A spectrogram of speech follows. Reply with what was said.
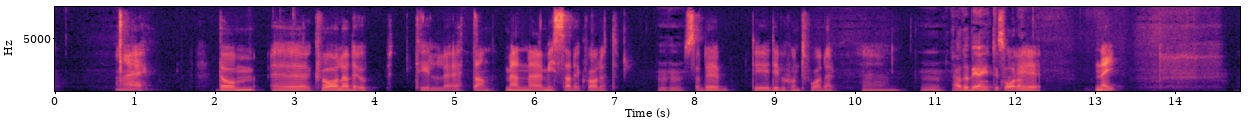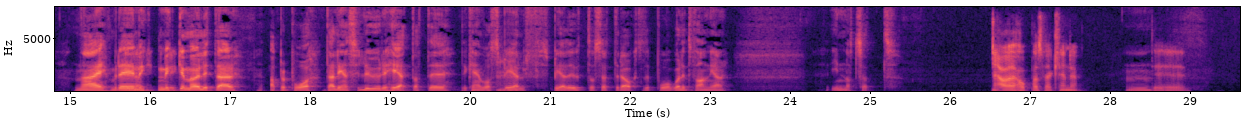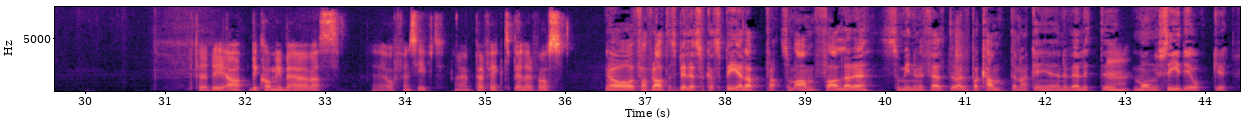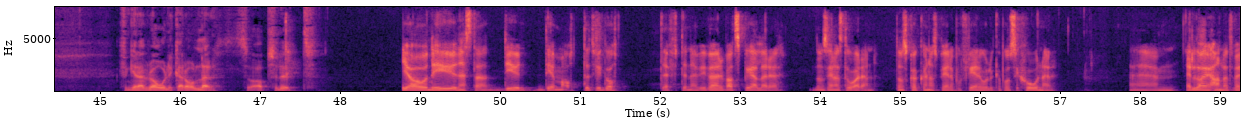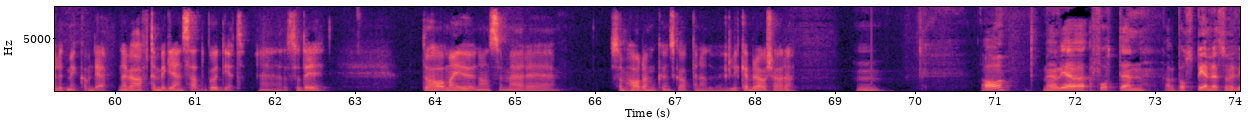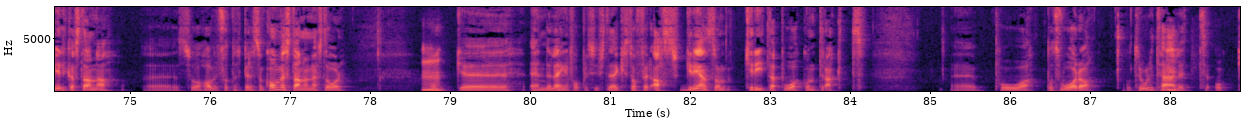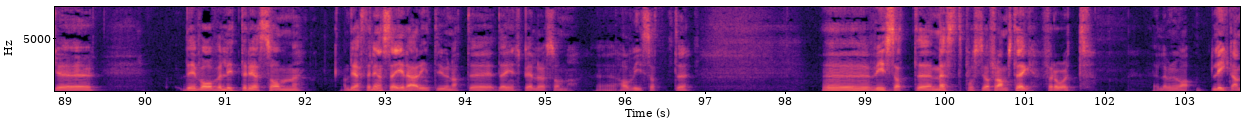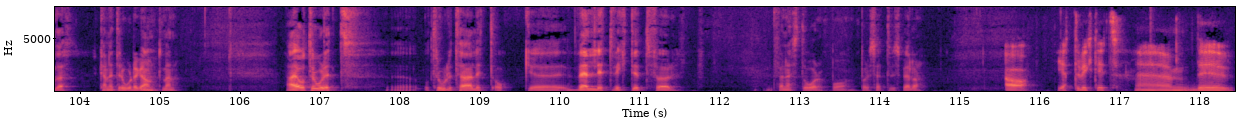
Nej. De eh, kvalade upp till ettan, men eh, missade kvalet. Mm -hmm. Så det, det är division 2 där. Mm. Ja, då blir jag inte kvar då. nej. Nej, men det är mycket, mycket möjligt där, apropå Dahléns lurighet, att det, det kan ju vara spel, mm. spel ut och sätter det också. Det pågår lite förhandlingar inåt sett. Ja, jag hoppas verkligen det. Mm. det för det, ja, det kommer ju behövas eh, offensivt. Perfekt spelare för oss. Ja, framförallt en spelare som kan spela som anfallare, som innermittfältare och även på kanterna. Han är väldigt eh, mm. mångsidig och eh, fungerar bra i olika roller. Så absolut. Ja, och det är ju nästan det, är det måttet vi gått efter när vi värvat spelare de senaste åren. De ska kunna spela på flera olika positioner. Um, eller det har ju handlat väldigt mycket om det när vi har haft en begränsad budget. Uh, så det, då har man ju någon som är som har de kunskaperna. Då är det lika bra att köra. Mm. Ja, men vi har fått en, på spelare som vi vill ska stanna. Eh, så har vi fått en spelare som kommer stanna nästa år. Mm. Och eh, ännu längre förhoppningsvis. Det är Kristoffer Askgren som kritar på kontrakt. Eh, på, på två år då. otroligt härligt. Och eh, det var väl lite det som Andreas Dahlén säger här i intervjun att det, det är en spelare som eh, har visat eh, eh visat eh, mest positiva framsteg förra året. Eller vad det var, liknande. Kan inte ordagrant mm. men Nej, otroligt, otroligt härligt och väldigt viktigt för, för nästa år på, på det sättet vi spelar. Ja, jätteviktigt. Ehm, det,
